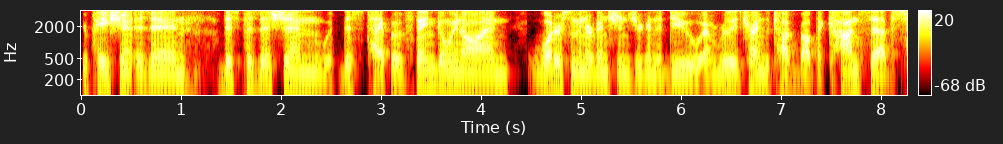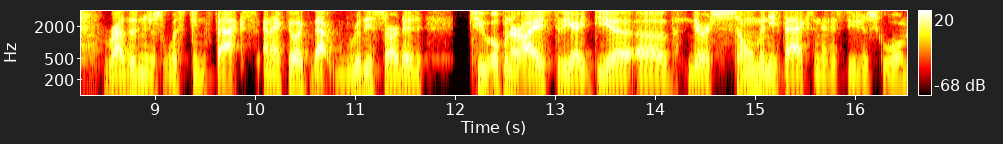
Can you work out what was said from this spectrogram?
your patient is in this position with this type of thing going on. What are some interventions you're going to do? And really trying to talk about the concepts rather than just listing facts. And I feel like that really started to open our eyes to the idea of there are so many facts in anesthesia school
